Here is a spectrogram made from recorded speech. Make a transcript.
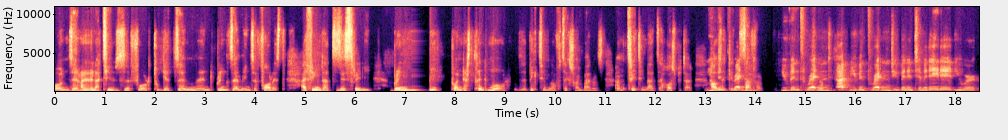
on their relatives for to get them and bring them in the forest. I think that this really brings me to understand more the victim of sexual violence I'm treating at the hospital, you've how they can suffer. You've been threatened, not you've been threatened, you've been intimidated, you were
